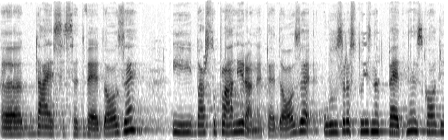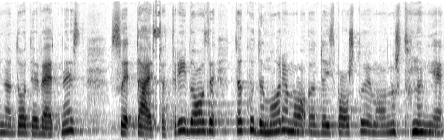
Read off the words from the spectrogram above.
e, daje se sa dve doze, i baš su planirane te doze. U uzrastu iznad 15 godina do 19 se daje sa tri doze, tako da moramo e, da ispoštujemo ono što nam je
